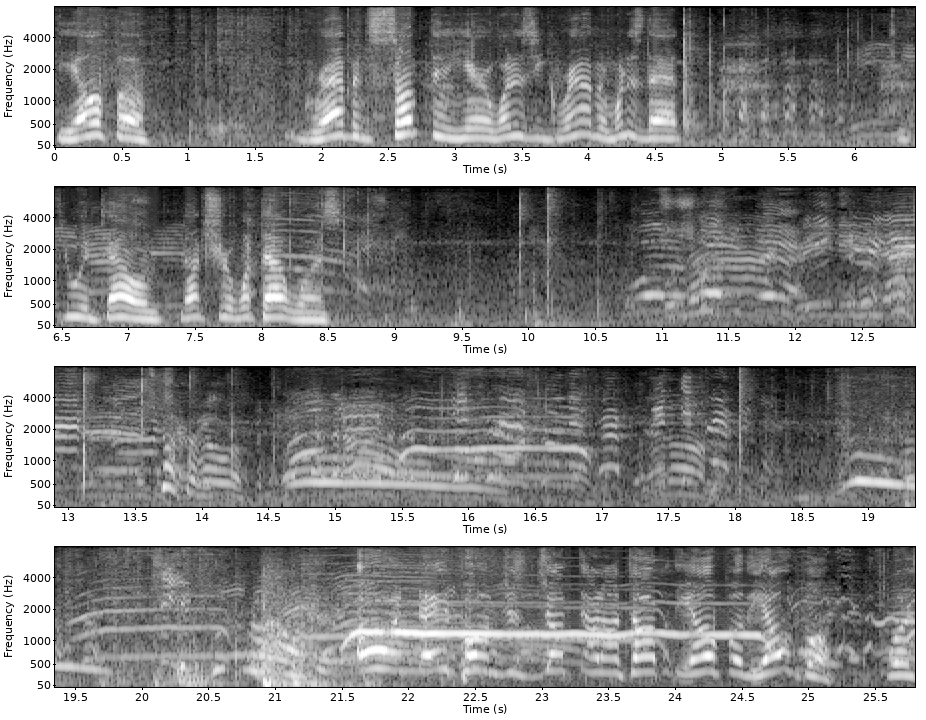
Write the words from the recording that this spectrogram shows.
The Alpha grabbing something here. What is he grabbing? What is that? He threw it down. Not sure what that was. Oh, and Napalm just jumped out on top of the Alpha. The Alpha was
